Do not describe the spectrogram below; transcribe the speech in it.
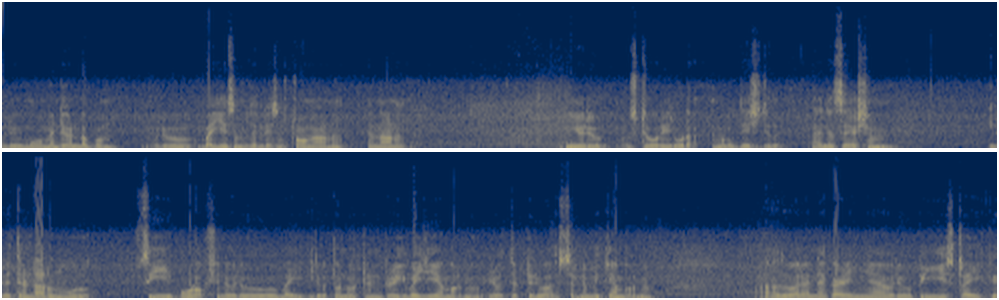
ഒരു മൂവ്മെന്റ് കണ്ടപ്പം ഒരു ബയ്യേഴ്സും സെല്ലേഴ്സും സ്ട്രോങ് ആണ് എന്നാണ് ഈ ഒരു സ്റ്റോറിയിലൂടെ നമ്മൾ ഉദ്ദേശിച്ചത്. അതിന് ശേഷം ഇരുപത്തിരണ്ട് അറുന്നൂറ് സി കോൾ ഓപ്ഷന്റെ ഒരു ബൈ ഇരുപത്തി തൊണ്ണൂറ്റി രണ്ട് രൂപയ്ക്ക് ബൈ ചെയ്യാൻ പറഞ്ഞു. എഴുപത്തെട്ട് രൂപ സെല്ലും വയ്ക്കാൻ പറഞ്ഞു. അതുപോലെ തന്നെ കഴിഞ്ഞ ഒരു പി ഇ സ്ട്രൈക്ക്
